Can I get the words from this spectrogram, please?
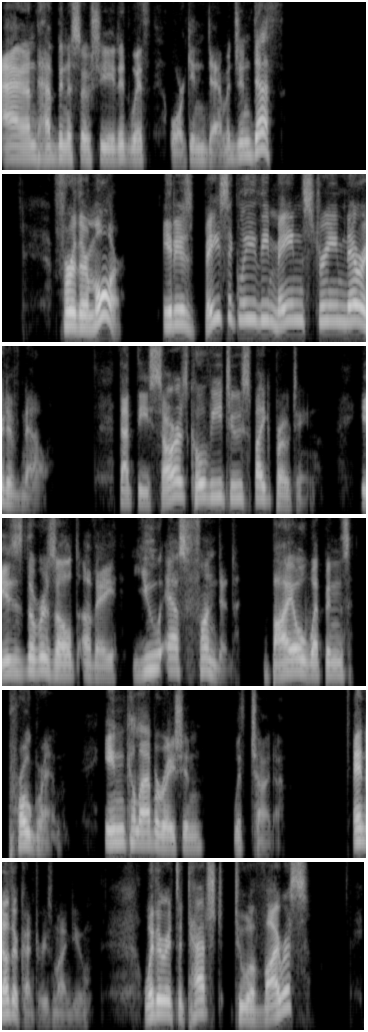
and have been associated with organ damage and death. Furthermore, it is basically the mainstream narrative now that the SARS CoV 2 spike protein is the result of a US funded bioweapons program in collaboration with China and other countries, mind you. Whether it's attached to a virus,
